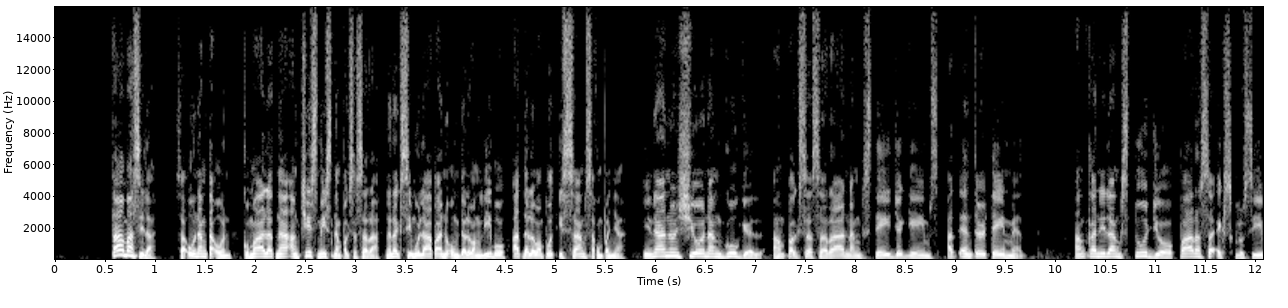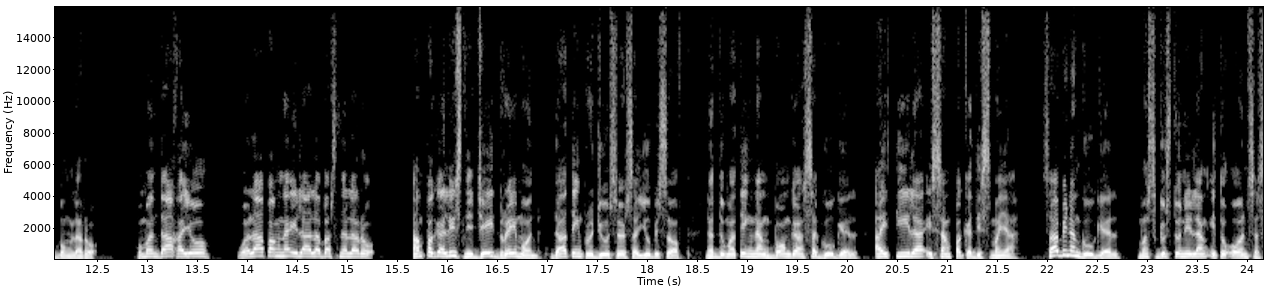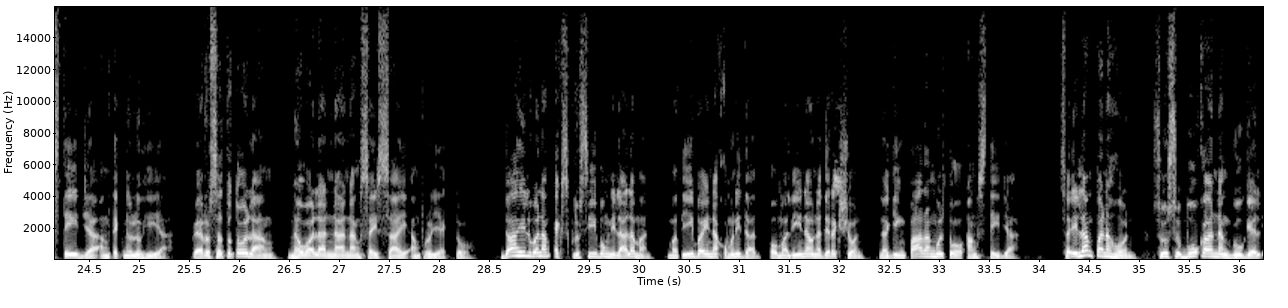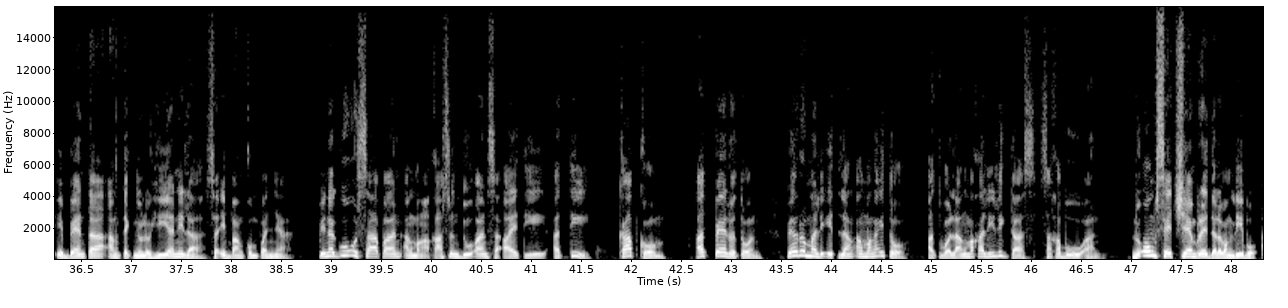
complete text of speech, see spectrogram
Tama sila. Sa unang taon, kumalat na ang chismis ng pagsasara na nagsimula pa noong 2021 sa kumpanya. Inanunsyo ng Google ang pagsasara ng Stadia Games at Entertainment, ang kanilang studio para sa eksklusibong laro. Humanda kayo, wala pang nailalabas na laro. Ang pag-alis ni Jade Raymond, dating producer sa Ubisoft na dumating ng bongga sa Google, ay tila isang pagkadismaya. Sabi ng Google, mas gusto nilang ituon sa Stadia ang teknolohiya. Pero sa totoo lang, nawalan na ng saysay ang proyekto. Dahil walang eksklusibong nilalaman, matibay na komunidad o malinaw na direksyon, naging parang multo ang Stadia. Sa ilang panahon, susubukan ng Google ibenta ang teknolohiya nila sa ibang kumpanya. Pinag-uusapan ang mga kasunduan sa IT at T, Capcom at Peloton pero maliit lang ang mga ito at walang makaliligtas sa kabuuan. Noong Setyembre 2022,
